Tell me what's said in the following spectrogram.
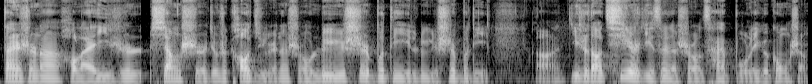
但是呢，后来一直乡试，就是考举人的时候屡试不第，屡试不第，啊，一直到七十几岁的时候才补了一个贡生。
